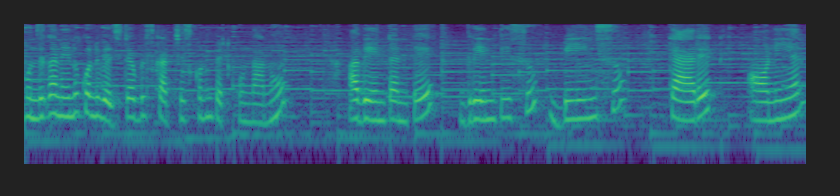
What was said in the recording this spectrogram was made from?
ముందుగా నేను కొన్ని వెజిటేబుల్స్ కట్ చేసుకొని పెట్టుకున్నాను. అవి ఏంటంటే green peas beans carrot onion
